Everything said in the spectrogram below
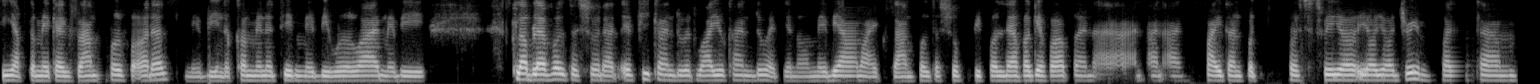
He have to make an example for others, maybe in the community, maybe worldwide, maybe club level to show that if he can do it, why you can't do it. You know, maybe I'm an example to show people never give up and and, and, fight and put pursue your, your, your dream. But um,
